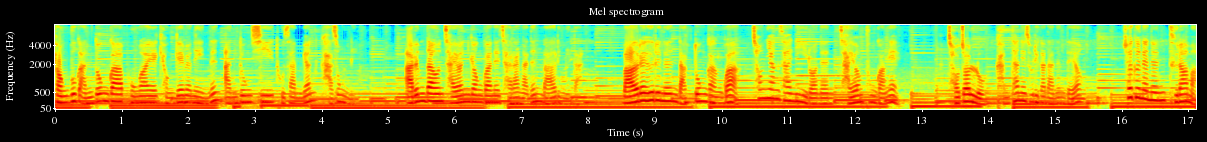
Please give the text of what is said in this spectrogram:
경북 안동과 봉화의 경계면에 있는 안동시 도산면 가송리. 아름다운 자연 경관을 자랑하는 마을입니다. 마을에 흐르는 낙동강과 청량산이 이뤄낸 자연 풍광에 저절로 감탄의 소리가 나는데요. 최근에는 드라마,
